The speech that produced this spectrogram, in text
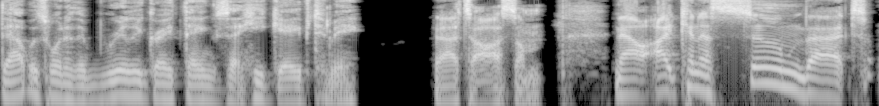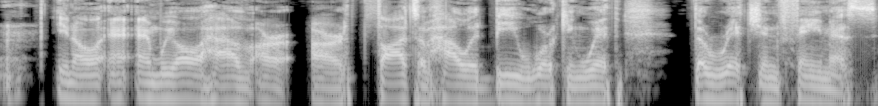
that was one of the really great things that he gave to me. That's awesome. Now I can assume that, you know, and, and we all have our, our thoughts of how it'd be working with the rich and famous.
